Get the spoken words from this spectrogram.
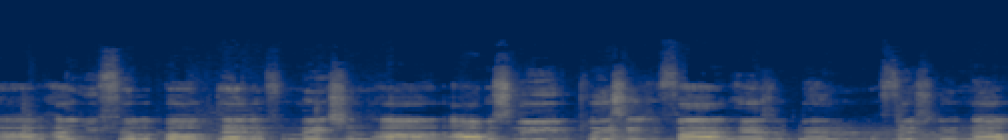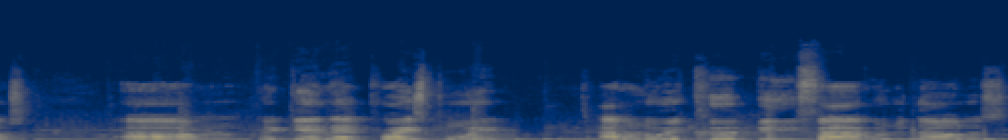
um, how you feel about that information. Uh, obviously, the PlayStation 5 hasn't been officially announced. Um, again, that price point, I don't know, it could be $500.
